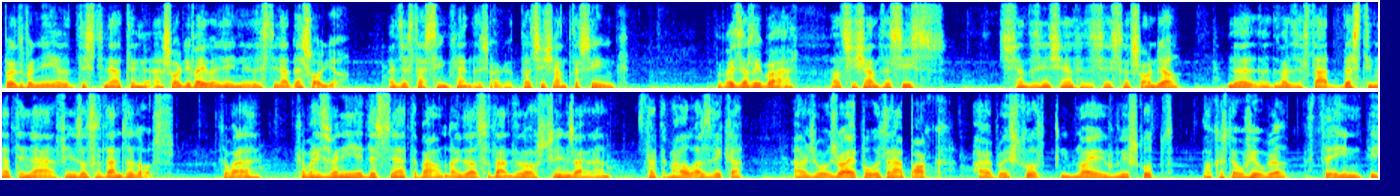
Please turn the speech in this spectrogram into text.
per venir destinat a Solla, vaig venir destinat a Solla. Vaig estar cinc anys a Solla, del 65. Vaig arribar al 66, 65-66 a Solla, vaig estar destinat allà fins al 72, que, va, que vaig venir destinat a Palma, i del 72 fins ara, estat mal, és dir que abans jo, he pogut anar poc, he viscut, no he viscut el que esteu viure, tenim, i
